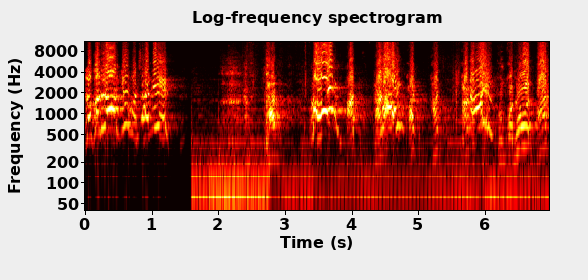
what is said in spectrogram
แล้วก็เลิกยุ่งกับฉันอีกพัดร้อย พัดพัดพัดพัดพัด ผมขอโทษพัด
